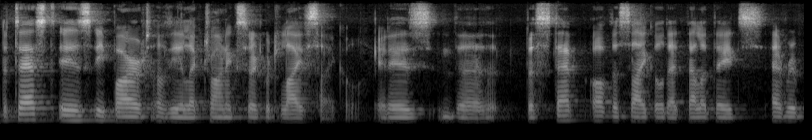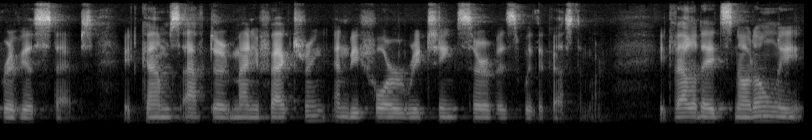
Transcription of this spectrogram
The test is a part of the electronic circuit life cycle. It is the, the step of the cycle that validates every previous steps. It comes after manufacturing and before reaching service with the customer. It validates not only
